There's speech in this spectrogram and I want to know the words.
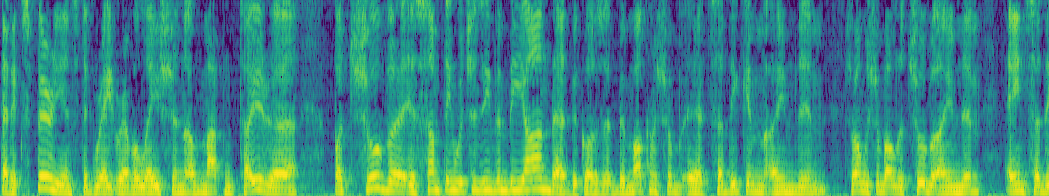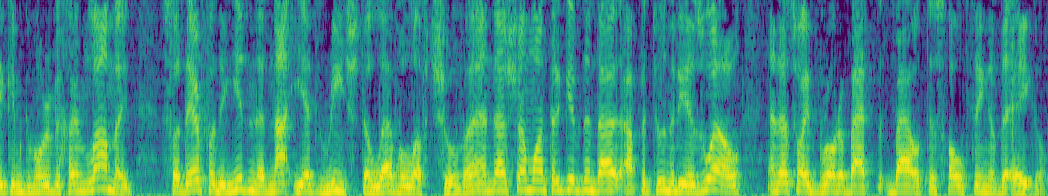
that experienced the great revelation of Matan Torah, but tshuva is something which is even beyond that because b'makom eh, tzadikim aimdim, shom shabal tshuva aimdim, ein tzadikim gemur b'chayim lamed. So therefore, the Yidden had not yet reached the level of tshuva, and Hashem wanted to give them that opportunity as well, and that's why He brought about, about this whole thing of the egel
